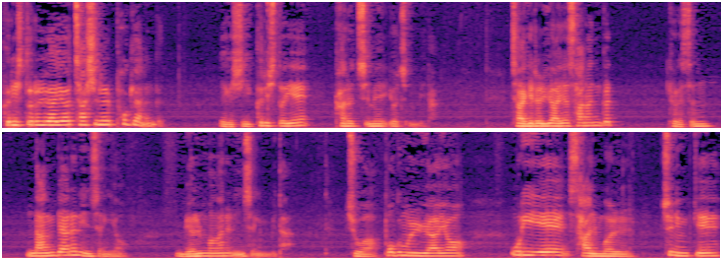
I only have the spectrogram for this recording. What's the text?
그리스도를 위하여 자신을 포기하는 것, 이것이 그리스도의 가르침의 요지입니다. 자기를 위하여 사는 것, 그것은 낭비하는 인생이요, 멸망하는 인생입니다. 주와 복음을 위하여 우리의 삶을 주님께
